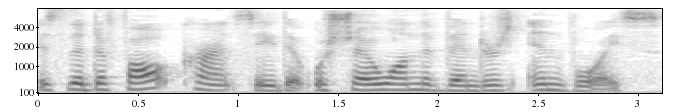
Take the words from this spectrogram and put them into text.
is the default currency that will show on the vendor's invoice.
